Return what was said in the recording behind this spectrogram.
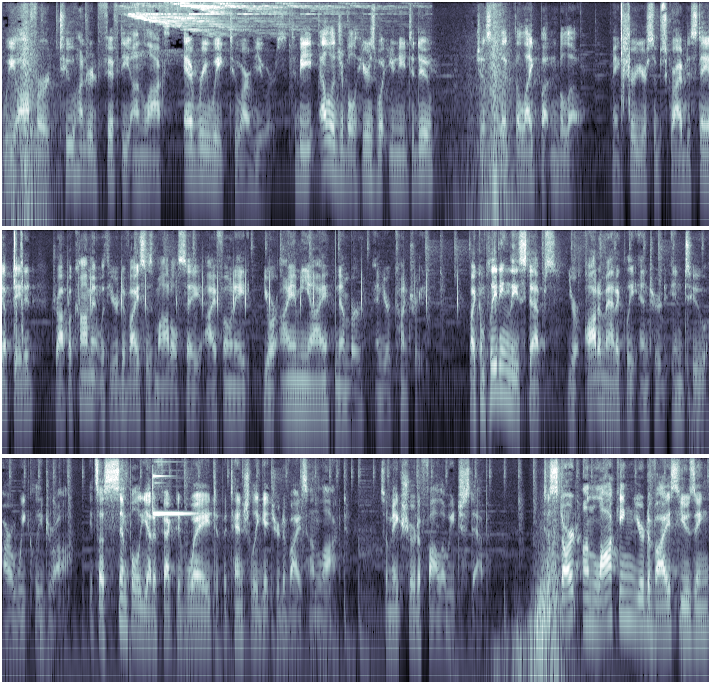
We offer 250 unlocks every week to our viewers. To be eligible, here's what you need to do. Just click the like button below. Make sure you're subscribed to stay updated. Drop a comment with your device's model, say iPhone 8, your IMEI number, and your country. By completing these steps, you're automatically entered into our weekly draw. It's a simple yet effective way to potentially get your device unlocked, so make sure to follow each step. To start unlocking your device using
